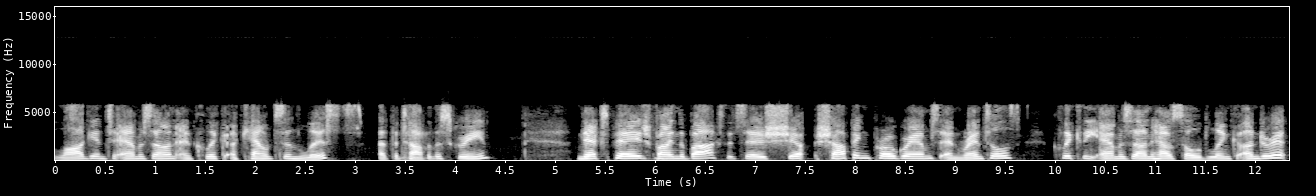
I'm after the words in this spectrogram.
log into Amazon and click Accounts and Lists at the top of the screen. Next page, find the box that says shop- Shopping Programs and Rentals. Click the Amazon Household link under it,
